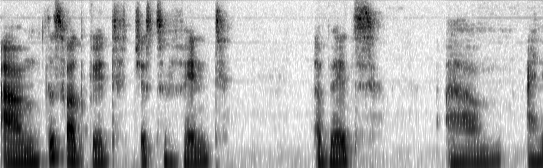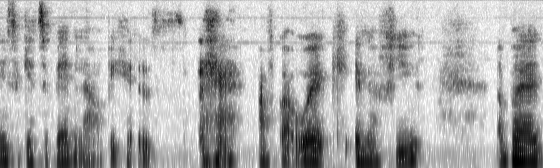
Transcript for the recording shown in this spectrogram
Um, this felt good just to vent a bit. Um, I need to get to bed now because I've got work in a few. But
